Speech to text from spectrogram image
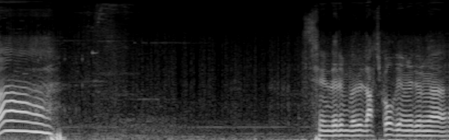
Aa. Sinirlerim böyle laçk oldu yemin ediyorum ya.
